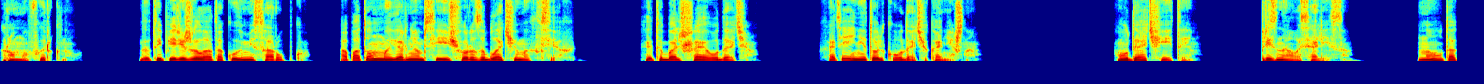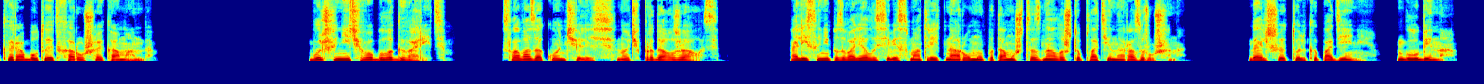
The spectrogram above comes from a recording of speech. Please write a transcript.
Рома фыркнул. Да ты пережила такую мясорубку. А потом мы вернемся и еще разоблачим их всех. Это большая удача. Хотя и не только удача, конечно. Удача и ты, призналась Алиса. Ну, так и работает хорошая команда. Больше нечего было говорить. Слова закончились, ночь продолжалась. Алиса не позволяла себе смотреть на Рому, потому что знала, что плотина разрушена. Дальше только падение, глубина.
